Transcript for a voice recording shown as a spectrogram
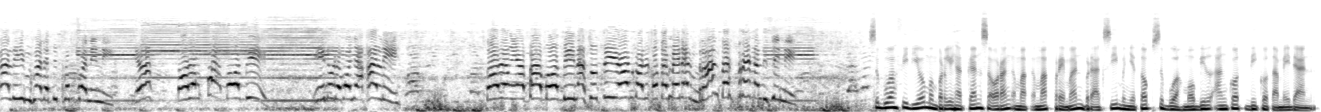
kali menghadapi perempuan ini. Ya, tolong Pak Bobi. Ini udah banyak kali. Tolong ya Pak Bobi Nasution, wali kota Medan berantas preman di sini. Sebuah video memperlihatkan seorang emak-emak preman beraksi menyetop sebuah mobil angkot di kota Medan.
